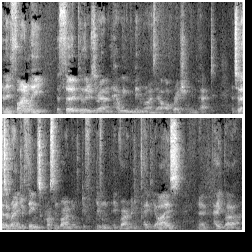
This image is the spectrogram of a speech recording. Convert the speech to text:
And then finally, the third pillar is around how we minimise our operational impact. And so that's a range of things across environmental, diff- different environmental KPIs, you know, paper,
